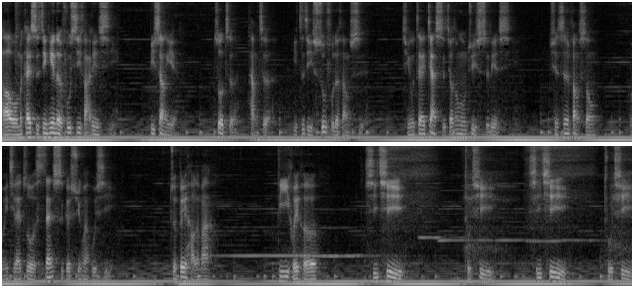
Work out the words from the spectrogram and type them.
好，我们开始今天的呼吸法练习。闭上眼，坐着、躺着，以自己舒服的方式。请勿在驾驶交通工具时练习。全身放松，我们一起来做三十个循环呼吸。准备好了吗？第一回合，吸气，吐气，吸气，吐气，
